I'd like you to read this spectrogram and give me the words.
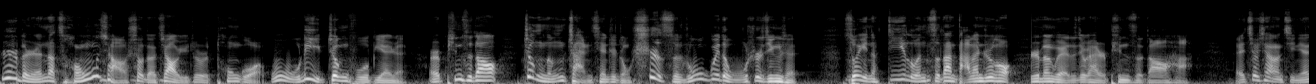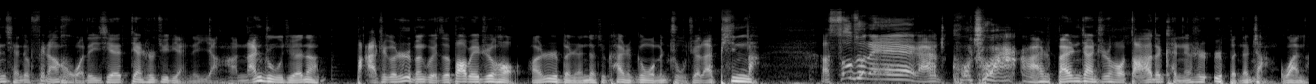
日本人呢，从小受的教育就是通过武力征服别人，而拼刺刀正能展现这种视死如归的武士精神。所以呢，第一轮子弹打完之后，日本鬼子就开始拼刺刀哈。哎，就像几年前就非常火的一些电视剧演的一样哈，男主角呢把这个日本鬼子包围之后啊，日本人呢就开始跟我们主角来拼呐，啊，搜出来啊，咔嚓啊，白人战之后倒下的肯定是日本的长官呐。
